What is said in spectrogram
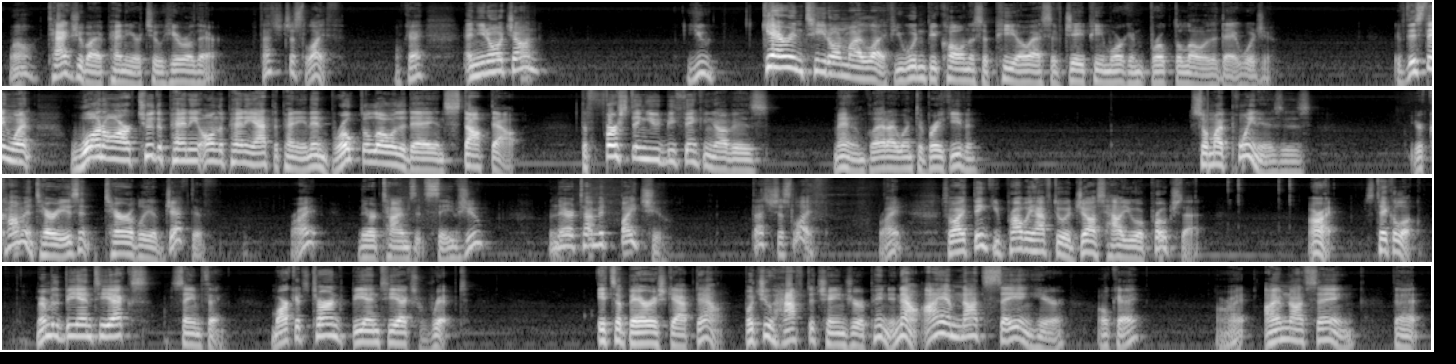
well, tags you by a penny or two here or there. That's just life. Okay? And you know what, John? You guaranteed on my life you wouldn't be calling this a POS if JP Morgan broke the low of the day, would you? If this thing went 1R to the penny, on the penny, at the penny, and then broke the low of the day and stopped out, the first thing you'd be thinking of is, man, I'm glad I went to break even. So my point is is your commentary isn't terribly objective, right? There are times it saves you, and there are times it bites you. That's just life, right? So I think you probably have to adjust how you approach that. All right, let's take a look. Remember the BNTX? Same thing. Markets turned, BNTX ripped it's a bearish gap down. But you have to change your opinion. Now, I am not saying here, okay, all right, I'm not saying that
